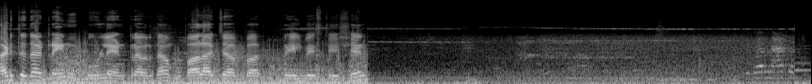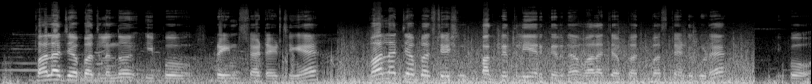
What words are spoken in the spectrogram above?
அடுத்ததாக ட்ரெயின் இப்போ உள்ள என்ட்ராவர் தான் பாலாஜாபாத் ரயில்வே ஸ்டேஷன் பாலாஜாபாத்லேருந்தும் இப்போது ட்ரெயின் ஸ்டார்ட் ஆகிடுச்சிங்க வாலாஜாபாத் ஸ்டேஷன் பக்கத்துலேயே இருக்கிறது தான் வாலாஜாபாத் பஸ் ஸ்டாண்டு கூட. இப்போது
